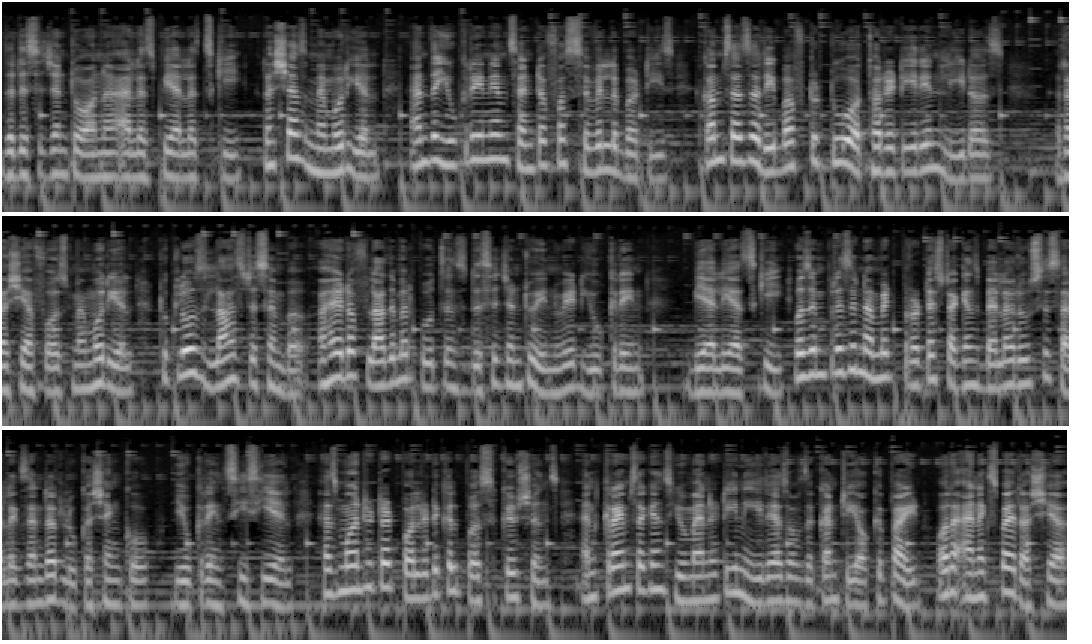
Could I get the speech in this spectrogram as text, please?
The decision to honor Ales Bialiatski, Russia's memorial, and the Ukrainian Center for Civil Liberties comes as a rebuff to two authoritarian leaders. Russia forced Memorial to close last December ahead of Vladimir Putin's decision to invade Ukraine. Bialiatski was imprisoned amid protest against Belarus's Alexander Lukashenko. Ukraine CCL has monitored political persecutions and crimes against humanity in areas of the country occupied or annexed by Russia.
